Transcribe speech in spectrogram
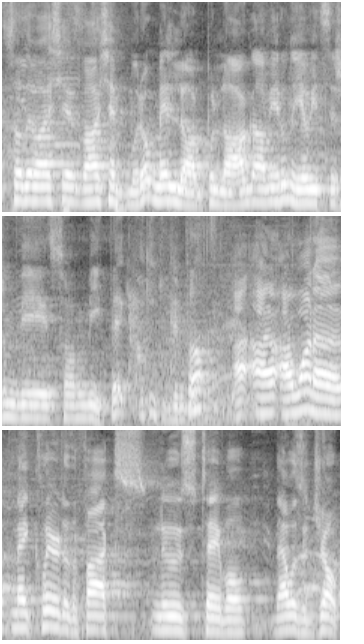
så det var, var, kjempemoro. Med lag på lag av ironi og vitser som vi som hvite ikke kunne tatt. I, I, I make clear to the Fox News table that was a joke.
